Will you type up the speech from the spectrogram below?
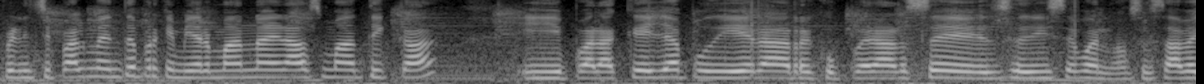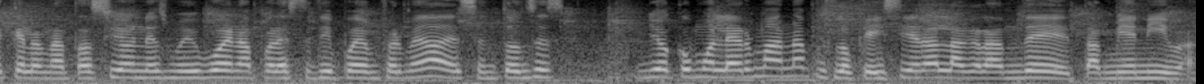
principalmente porque mi hermana era asmática y para que ella pudiera recuperarse, se dice, bueno, se sabe que la natación es muy buena para este tipo de enfermedades. Entonces yo como la hermana, pues lo que hiciera la grande también iba.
